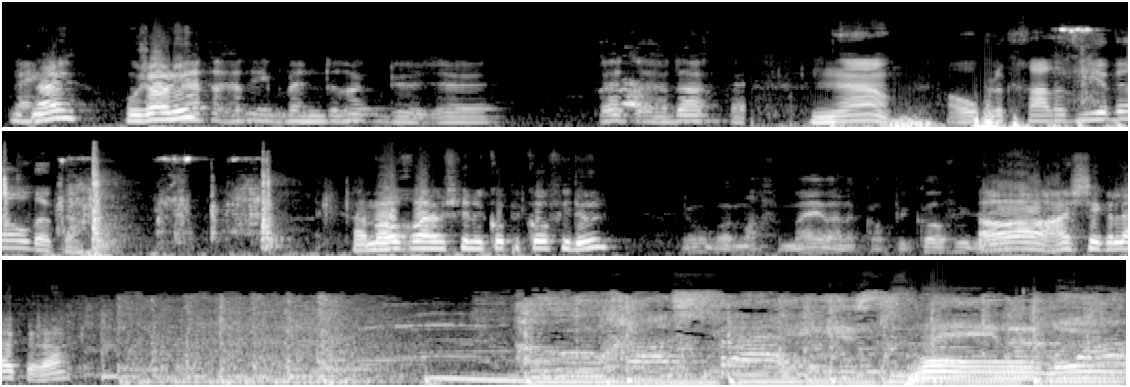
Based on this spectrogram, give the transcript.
Nee, Nee? Hoezo niet? prettige, ik ben druk, dus eh prettige dag. Nou, hopelijk gaat het hier wel lukken. Nou, mogen wij misschien een kopje koffie doen? Jongen, dat mag voor mij wel een kopje koffie. doen. Oh, hartstikke lekker hè? Zwolle.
